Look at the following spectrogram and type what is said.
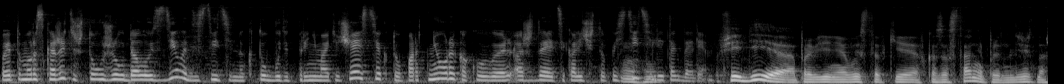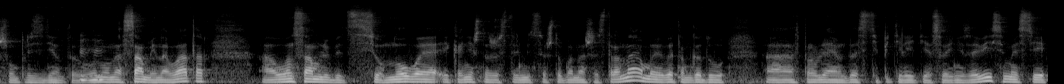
поэтому расскажите, что уже удалось сделать, действительно, кто будет принимать участие, кто партнеры, какое вы ожидаете количество посетителей и так далее. Вообще идея проведения выставки в Казахстане принадлежит нашему президенту. Он у нас сам инноватор. А он сам любит все новое и, конечно же, стремится, чтобы наша страна, мы в этом году а, справляем 25-летие своей независимости,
